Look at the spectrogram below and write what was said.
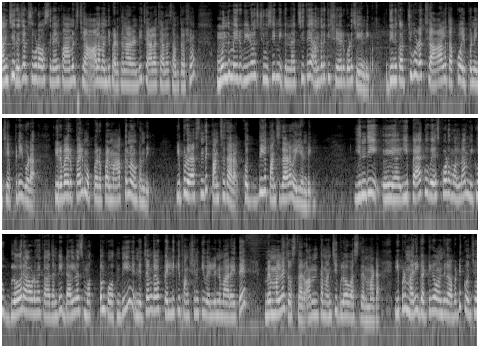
మంచి రిజల్ట్స్ కూడా వస్తున్నాయని కామెంట్స్ చాలా మంది పెడుతున్నారండి. చాలా చాలా సంతోషం. ముందు మీరు వీడియోస్ చూసి మీకు నచ్చితే అందరికీ షేర్ కూడా చేయండి. దీని ఖర్చు కూడా చాలా తక్కువ. ఇప్పుడు నేను చెప్పినవి కూడా ఇరవై రూపాయలు ముప్పై రూపాయలు మాత్రమే ఉంటుంది. ఇప్పుడు వేస్తుంది పంచదార. కొద్దిగా పంచదార వేయండి. ఇంది ఈ ప్యాక్ వేసుకోవడం వలన మీకు గ్లో రావడమే కాదండి డల్నెస్ మొత్తం పోతుంది. నిజంగా పెళ్ళికి ఫంక్షన్కి వెళ్ళిన వారైతే మిమ్మల్నే చూస్తారు. అంత మంచి గ్లో వస్తుంది అనమాట ఇప్పుడు మరీ గట్టిగా ఉంది కాబట్టి కొంచెం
